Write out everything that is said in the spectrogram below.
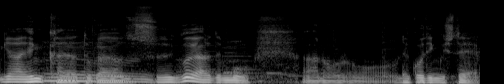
や演歌やとかうん。すごいあれでもうあのレコーディングして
